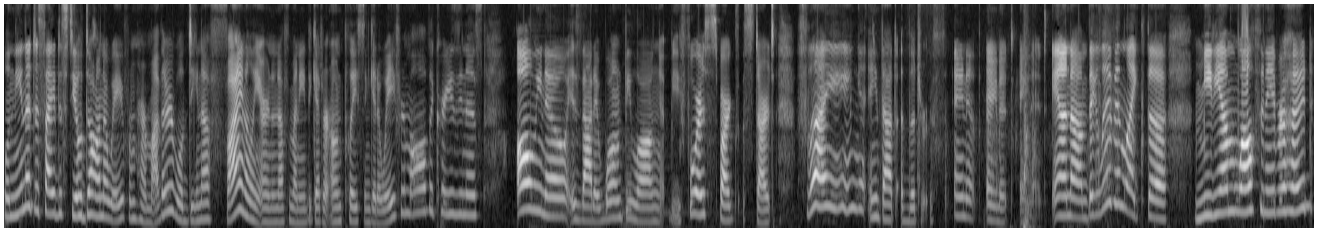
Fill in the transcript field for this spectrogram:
Will Nina decide to steal Don away from her mother? Will Dina finally earn enough money to get her own place and get away from all the craziness? All we know is that it won't be long before sparks start flying. Ain't that the truth? Ain't it? Ain't it? Ain't it? And um, they live in like the medium wealth neighborhood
